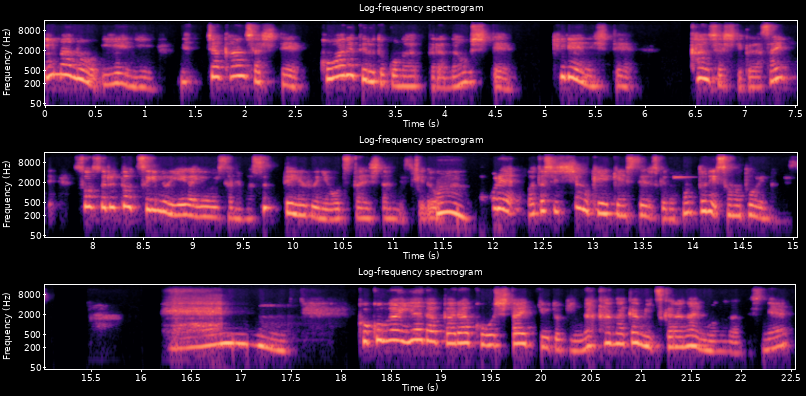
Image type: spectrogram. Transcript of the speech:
今の家にめっちゃ感謝して、壊れてるとこがあったら直して、きれいにして、感謝してくださいって。そうすると次の家が用意されますっていうふうにお伝えしたんですけど、うん。これ私自身も経験してるんですけど、本当にその通りなんです。へえ。うんここが嫌だからこうしたいっていう時になかなか見つからないものなんですね。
